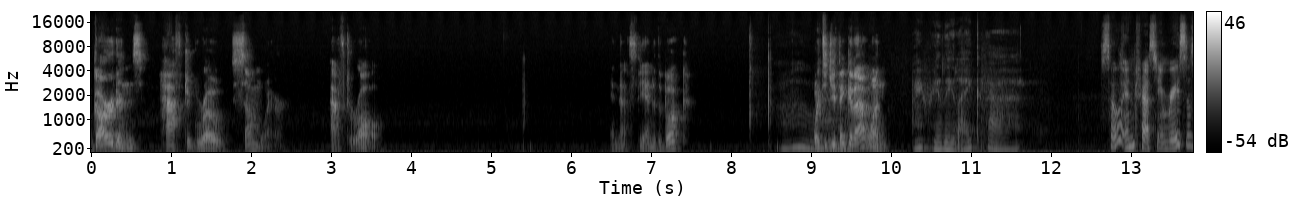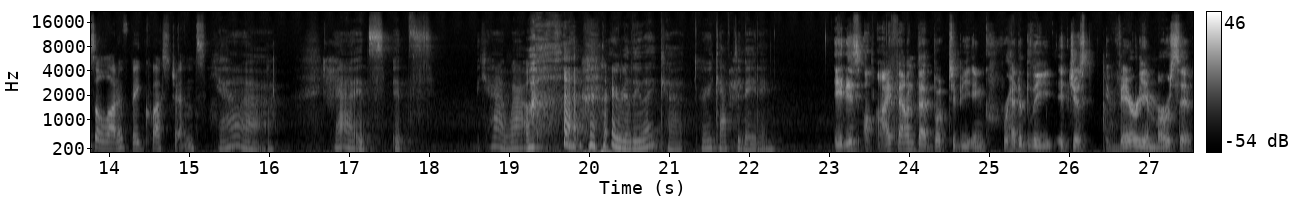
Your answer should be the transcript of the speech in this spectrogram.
Gardens have to grow somewhere, after all. And that's the end of the book. Oh, what did you think of that one? Oh, I really like that. So interesting. Raises a lot of big questions. Yeah. Yeah, it's it's yeah, wow. I really like Cat. Very captivating. It is I found that book to be incredibly it just very immersive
